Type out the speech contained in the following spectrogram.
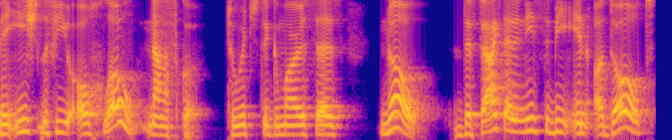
meish lefi ochlo nafka. To which the Gemara says, no, the fact that it needs to be an adult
